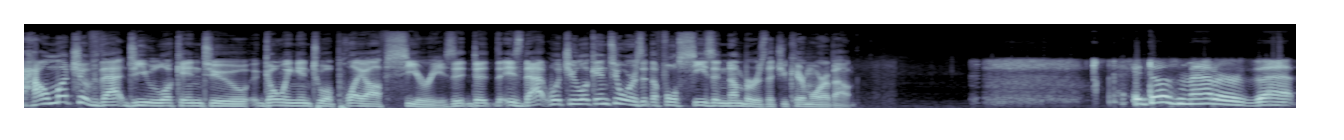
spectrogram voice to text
How much of that do you look into going into a playoff series? Is that what you look into, or is it the full season numbers that you care more about? It does matter that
